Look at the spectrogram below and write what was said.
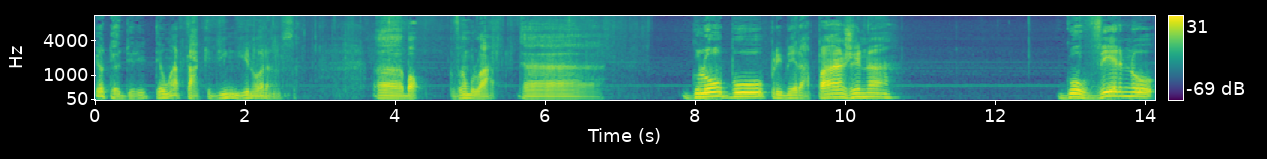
Eu tenho o direito de ter um ataque de ignorância. Uh, bom, vamos lá. Uh, Globo, primeira página. Governo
